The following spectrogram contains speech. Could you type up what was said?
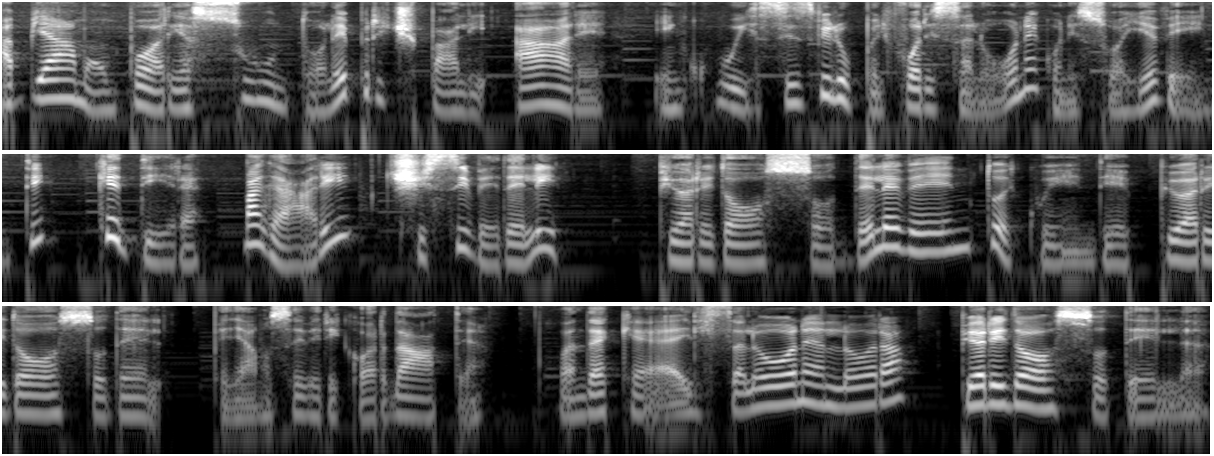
Abbiamo un po' riassunto le principali aree in cui si sviluppa il fuorisalone con i suoi eventi, che dire, magari ci si vede lì, più a ridosso dell'evento e quindi più a ridosso del, vediamo se vi ricordate, quando è che è il salone allora? Più a ridosso del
